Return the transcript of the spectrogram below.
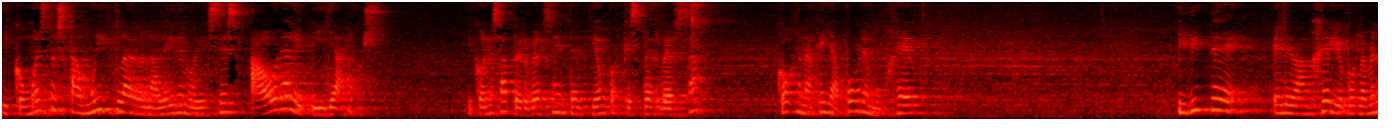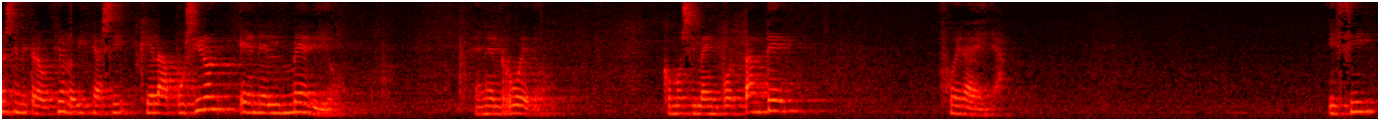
y como esto está muy claro en la ley de Moisés, ahora le pillamos y con esa perversa intención, porque es perversa, cogen a aquella pobre mujer y dice el Evangelio, por lo menos en mi traducción lo dice así, que la pusieron en el medio, en el ruedo, como si la importante fuera ella. Y sí,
